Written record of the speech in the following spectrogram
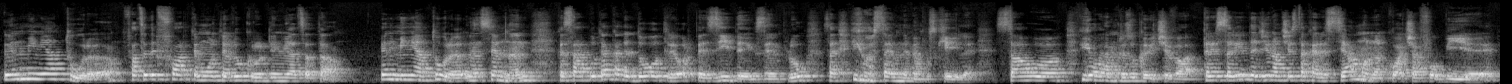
în miniatură față de foarte multe lucruri din viața ta. În miniatură, însemnând că s-ar putea ca de două, trei ori pe zi, de exemplu, să eu, stai unde mi-am pus cheile. Sau uh, eu am crezut că e ceva. Tresăriri de genul acesta care seamănă cu acea fobie,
